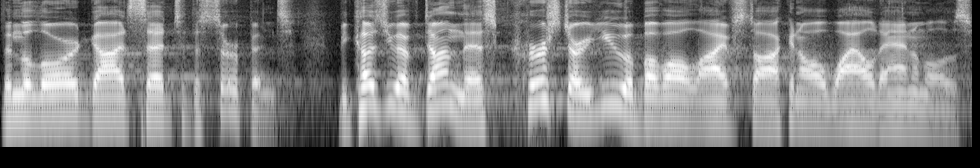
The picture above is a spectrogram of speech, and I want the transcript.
Then the Lord God said to the serpent, Because you have done this, cursed are you above all livestock and all wild animals.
